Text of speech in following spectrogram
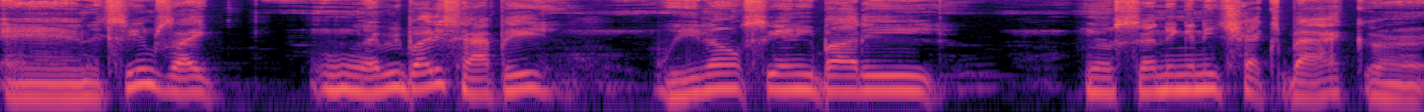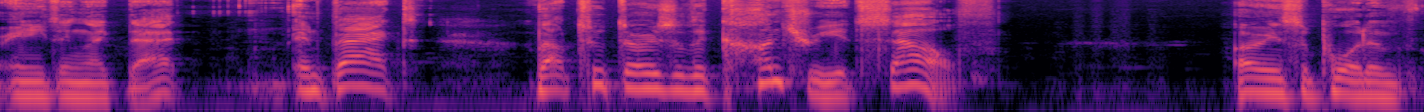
And it seems like everybody's happy. We don't see anybody, you know, sending any checks back or anything like that. In fact, about two thirds of the country itself are in support of,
